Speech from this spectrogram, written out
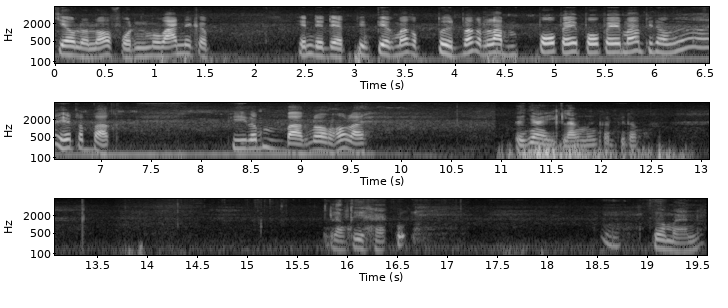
เจียวหรอล้อฝนเมื่อวานนี่กับเห็นเด็ดๆเปียกๆมากับปืดมากับลำโปเปโปเปมาพี่น้องเอ้ยเฮ็ดลำบาก พี่ลำบากน้องเขาหลายเดี๋ยวย่ายอีกหลังหนึงกันพี่น้องหลังที่หาอุ๊ยอืมเพื่อหมานเนาะ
